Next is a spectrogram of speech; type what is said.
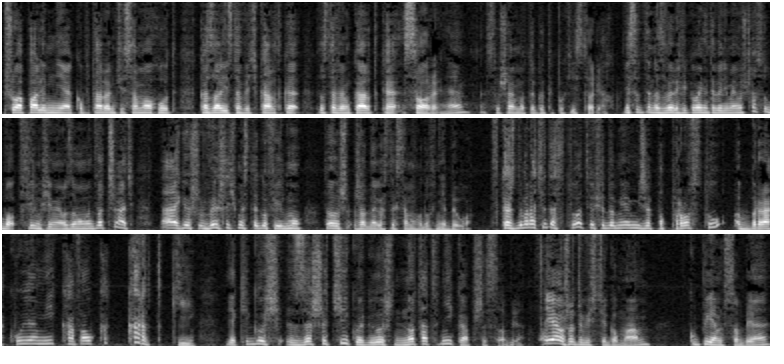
przyłapali mnie, jak obtarłem Ci samochód, kazali stawić kartkę, zostawiam kartkę, sorry, nie? Słyszałem o tego typu historiach. Niestety na zweryfikowanie tego nie miałem już czasu, bo film się miał za moment zaczynać, a jak już wyszliśmy z tego filmu, to już żadnego z tych samochodów nie było. W każdym razie ta sytuacja uświadomiła mi, że po prostu brakuje mi kawałka kartki, jakiegoś zeszyciku, jakiegoś notatnika przy sobie. Ja już oczywiście go mam, kupiłem sobie.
